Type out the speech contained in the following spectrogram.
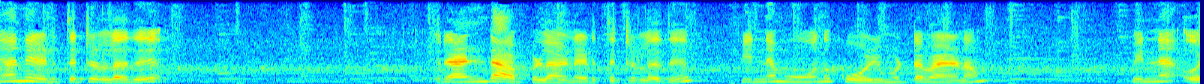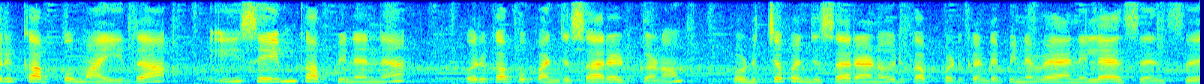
ഞാൻ എടുത്തിട്ടുള്ളത് രണ്ട് ആപ്പിളാണ് എടുത്തിട്ടുള്ളത്. പിന്നെ മൂന്ന് കോഴിമുട്ട വേണം. പിന്നെ ഒരു കപ്പ് മൈദ. ഈ സെയിം കപ്പിന് തന്നെ ഒരു കപ്പ് പഞ്ചസാര എടുക്കണം. പൊടിച്ച പഞ്ചസാരയാണ് ഒരു കപ്പ് എടുക്കേണ്ടത്. പിന്നെ വാനില എസൻസ്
